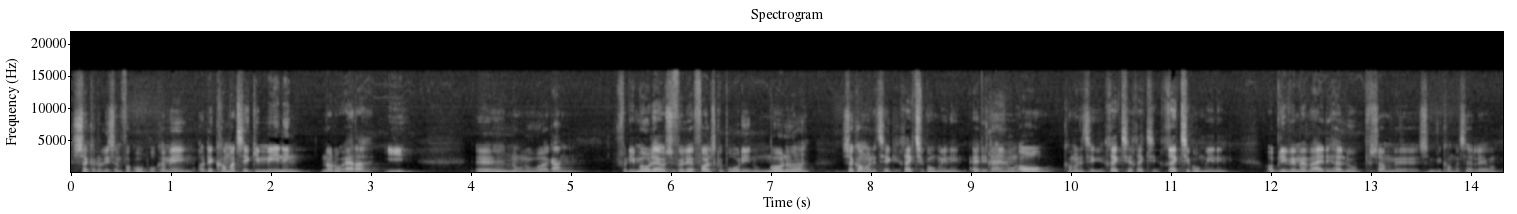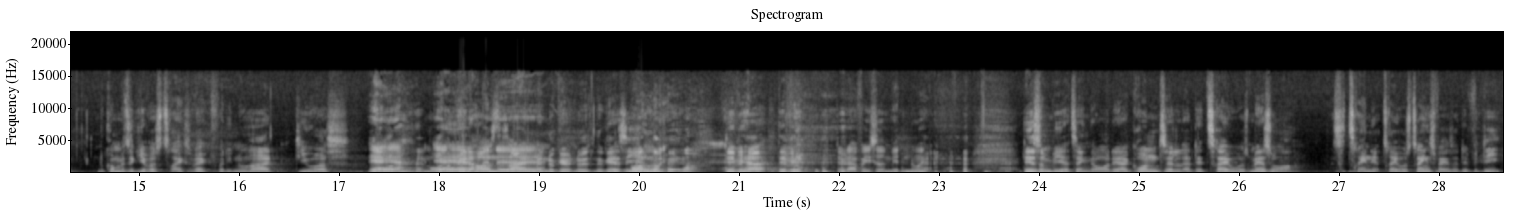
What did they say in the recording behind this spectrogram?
så kan du ligesom få god programmering, og det kommer til at give mening, når du er der i øh, mm. nogle uger ad gangen. Fordi målet er jo selvfølgelig, at folk skal bruge det i nogle måneder, så kommer det til at give rigtig god mening. Er de der i nogle år, kommer det til at give rigtig, rigtig, rigtig god mening. Og blive ved med at være i det her loop, som, øh, som vi kommer til at lave. Nu kommer vi til at give vores tricks væk, fordi nu har de jo også... Ja, ja. Morten, Morten Ja, og ja, Peter har også men, deres egen, øh, men nu kan, nu, nu kan jeg sige, Morten og at Peter. det vi har, det, vi, Det er derfor, I sidder midten nu, ikke? det som vi har tænkt over, det er grunden til, at det er tre ugers mesoer, altså tre, tre ugers træningsfaser, det er fordi,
